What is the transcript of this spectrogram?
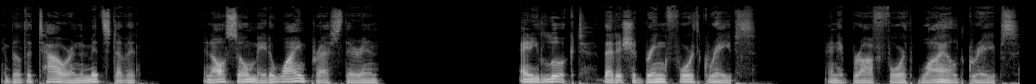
and built a tower in the midst of it, and also made a winepress therein. And he looked that it should bring forth grapes, and it brought forth wild grapes.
